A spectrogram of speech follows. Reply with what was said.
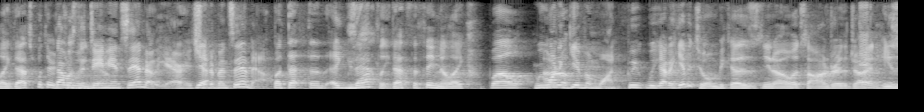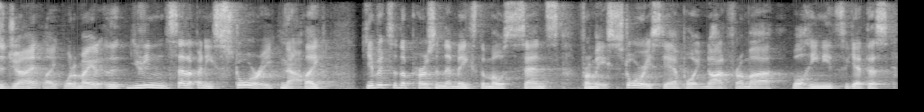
Like that's what they're doing. That was the now. Damien Sandow year. It should have been Sandow. But that, that exactly that's the thing. They're like, well, We want to give him one. We, we got to give it to him because you know it's Andre the Giant. He's a giant. Like, what am I? Uh, you didn't set up any story. No. Like, give it to the person that makes the most sense from a story standpoint, not from a well, he needs to get this.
